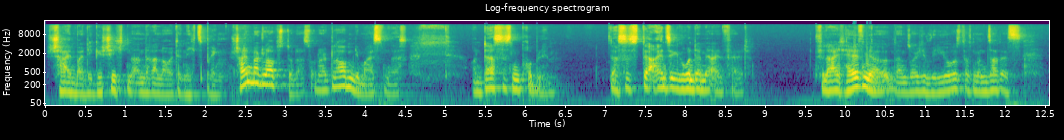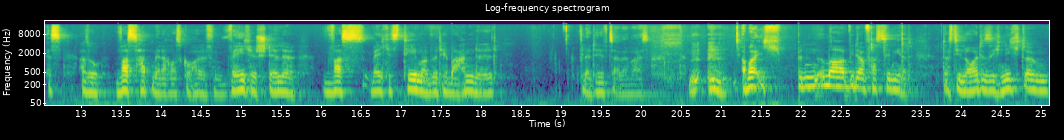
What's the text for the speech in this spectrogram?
scheinbar die Geschichten anderer Leute nichts bringen. Scheinbar glaubst du das oder glauben die meisten das. Und das ist ein Problem. Das ist der einzige Grund, der mir einfällt. Vielleicht helfen ja dann solche Videos, dass man sagt, es, es, also was hat mir daraus geholfen? Welche Stelle, was, welches Thema wird hier behandelt? Vielleicht hilft es ja, wer weiß. Aber ich bin immer wieder fasziniert, dass die Leute sich nicht, ähm,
